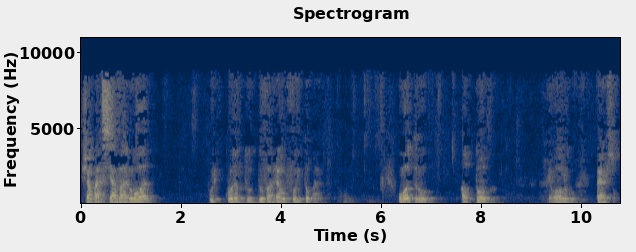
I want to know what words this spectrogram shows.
chamar-se a varoa, por quanto do varão foi tomado. O outro autor, teólogo Persons,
